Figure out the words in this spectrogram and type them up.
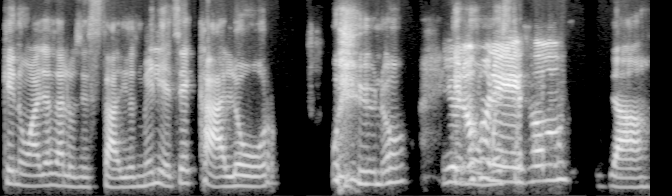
que no vayas a los estadios, Meli, ese calor, uy, uno, Y uno no muestre- eso, ya.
